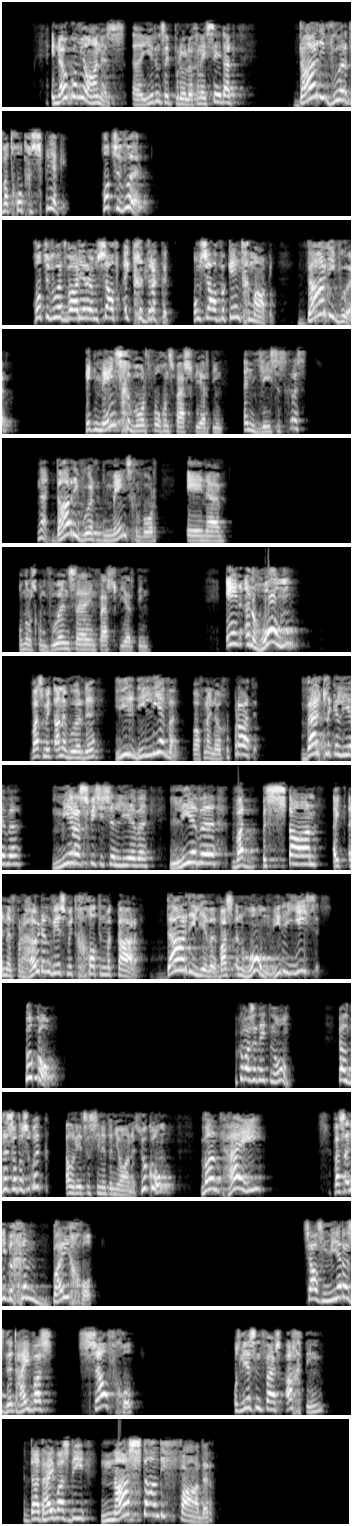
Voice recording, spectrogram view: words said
En nou kom Johannes uh, hier in sy proloog en hy sê dat daardie woord wat God gespreek het, God se woord. God se woord waardeur hy homself uitgedruk het, homself bekend gemaak het. Daardie woord het mens geword volgens vers 14 in Jesus Christus. Nee, daardie woord het mens geword en uh onder ons kom woon sy in vers 14. En in hom was met ander woorde hierdie lewe waarvan hy nou gepraat het. Werklike lewe, meer as fisiese lewe, lewe wat bestaan uit 'n verhouding wees met God en mekaar. Daardie lewe was in hom, hierdie Jesus. Hoekom? Hoekom was dit net in hom? Wel, dis wat ons ook alreeds gesien het in Johannes. Hoekom? Want hy was aan die begin by God. Selfs meer as dit, hy was self God. Ons lees in vers 18 dat hy was die naaste aan die Vader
